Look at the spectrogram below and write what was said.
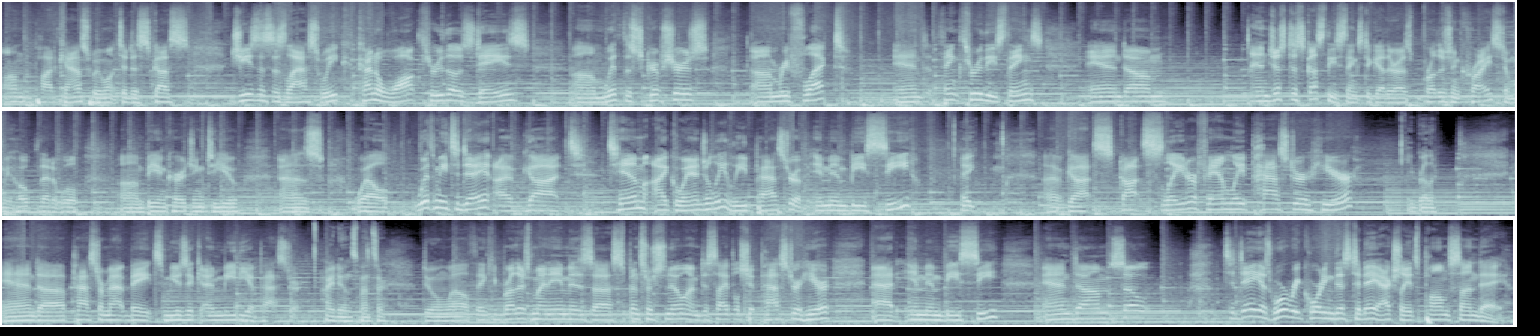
on the podcast, we want to discuss Jesus's last week, kind of walk through those days um, with the scriptures, um, reflect and think through these things, and um, and just discuss these things together as brothers in Christ. And we hope that it will um, be encouraging to you as well. With me today, I've got Tim Icoangeli, lead pastor of MMBC. Hey, I've got Scott Slater, family pastor here, hey, brother. and uh, Pastor Matt Bates, music and media pastor. How you doing, Spencer? Doing well. Thank you, brothers. My name is uh, Spencer Snow. I'm discipleship pastor here at MMBC. And um, so today, as we're recording this today, actually, it's Palm Sunday,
